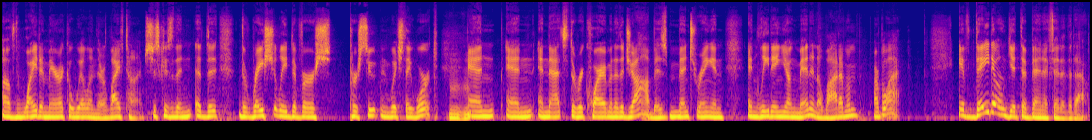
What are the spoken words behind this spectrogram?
of white america will in their lifetimes just because of the, the the racially diverse pursuit in which they work Mhm. and and and that's the requirement of the job is mentoring and and leading young men and a lot of them are black If they don't get the benefit of the doubt,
